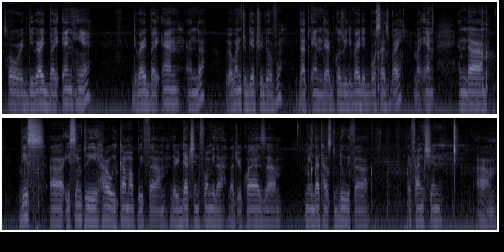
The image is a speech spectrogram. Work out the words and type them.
So we divide by n here divide by n and uh, we are going to get rid of that n there because we divided both sides by by n. And um, this uh, is simply how we come up with um, the reduction formula that requires um, I mean that has to do with uh, a function um,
